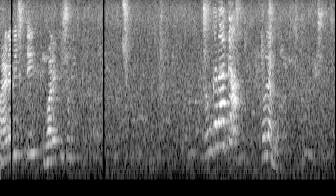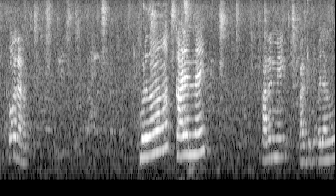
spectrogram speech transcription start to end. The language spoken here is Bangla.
বাইরে বৃষ্টি ঘরে খিচুড়ি। ওকে দেখা বলে দাও। মামা কারেন্ট নেই। কারেন্ট নেই কাল থেকে। ওই দেখো।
